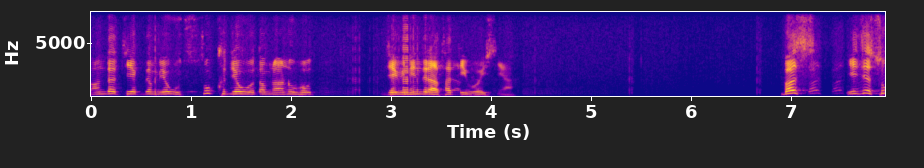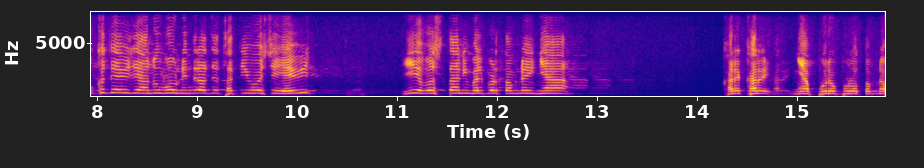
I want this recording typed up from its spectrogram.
અંદરથી એકદમ એવું સુખ જેવું તમને અનુભવ જેવી નિંદ્રા થતી હોય ત્યાં. બસ, એ જે સુખ જેવી જે અનુભવ, નિંદ્રા જે થતી હોય છે એવી એ અવસ્થાની મલ પર તમને અહીંયા ખરેખર અહીંયા પૂરેપૂરો તમને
